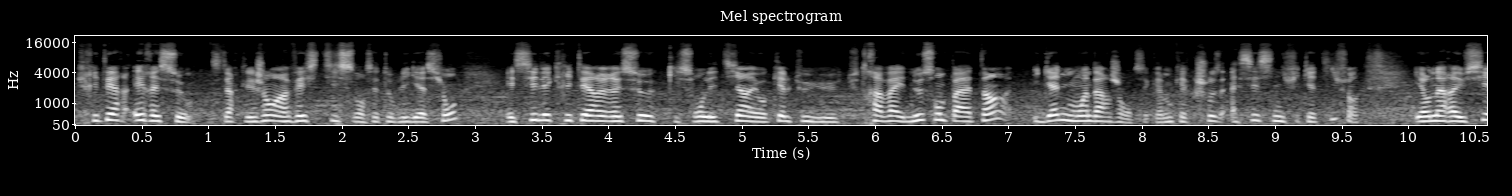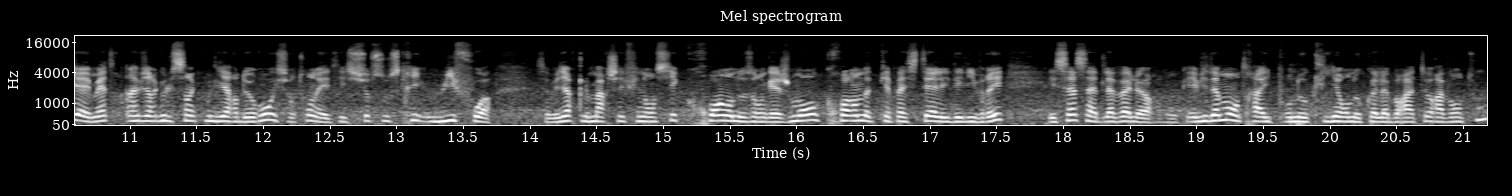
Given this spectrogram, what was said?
critères RSE, c'est-à-dire que les gens investissent dans cette obligation. Et si les critères RSE, qui sont les tiens et auxquels tu, tu travailles, ne sont pas atteints, ils gagnent moins d'argent. C'est quand même quelque chose assez significatif. Et on a réussi à émettre 1,5 milliard d'euros et surtout on a été sursouscrit 8 fois. Ça veut dire que le marché financier croit en nos engagements, croit en notre capacité à les délivrer et ça, ça a de la valeur. Donc évidemment, on travaille pour nos clients, nos collaborateurs avant tout,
